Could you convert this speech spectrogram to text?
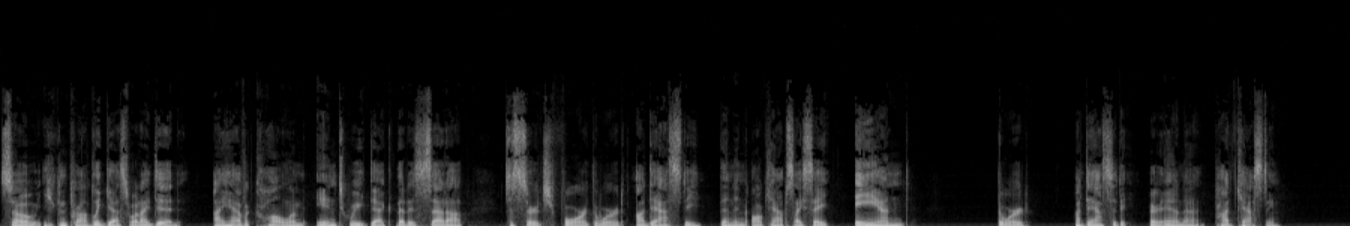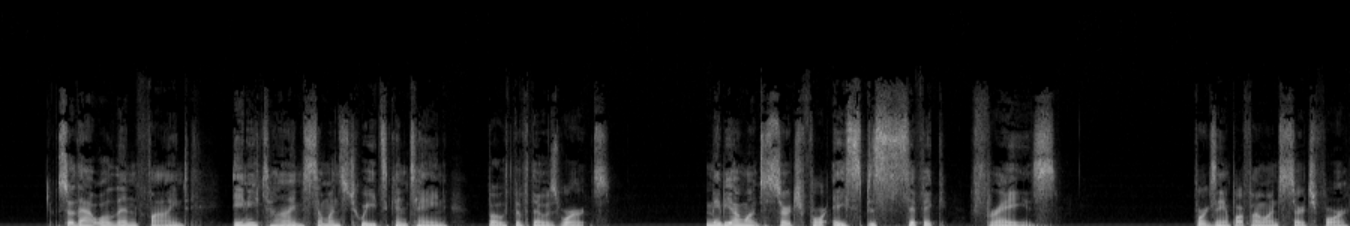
So, you can probably guess what I did. I have a column in TweetDeck that is set up to search for the word Audacity. Then, in all caps, I say and the word Audacity or, and uh, podcasting. So, that will then find anytime someone's tweets contain both of those words maybe I want to search for a specific phrase. For example, if I want to search for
